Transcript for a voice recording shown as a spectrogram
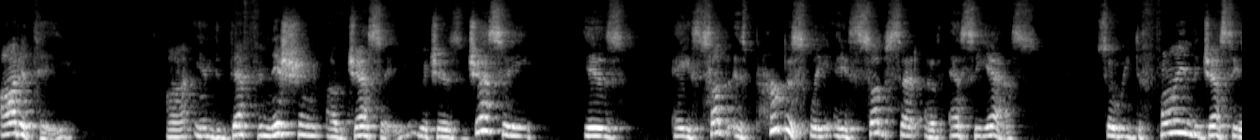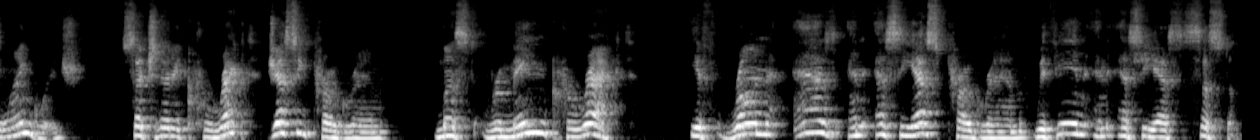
oddity uh, in the definition of Jessie, which is Jessie is a sub is purposely a subset of SES. So we define the Jessie language such that a correct Jessie program must remain correct if run as an SES program within an SES system.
